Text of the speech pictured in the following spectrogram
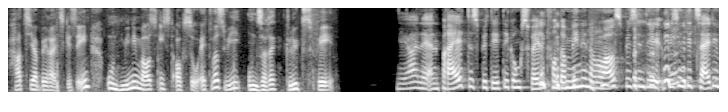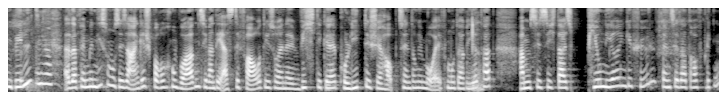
hat's ja bereits gesehen und Minimaus ist auch so etwas wie unsere Glücksfee. Ja, eine, ein breites Betätigungsfeld von der Mini-Maus bis, in die, bis in die Zeit im Bild. Ja. Äh, der Feminismus ist angesprochen worden. Sie waren die erste Frau, die so eine wichtige politische Hauptsendung im ORF moderiert ja. hat. Haben Sie sich da als Pionierin gefühlt, wenn Sie da drauf blicken?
